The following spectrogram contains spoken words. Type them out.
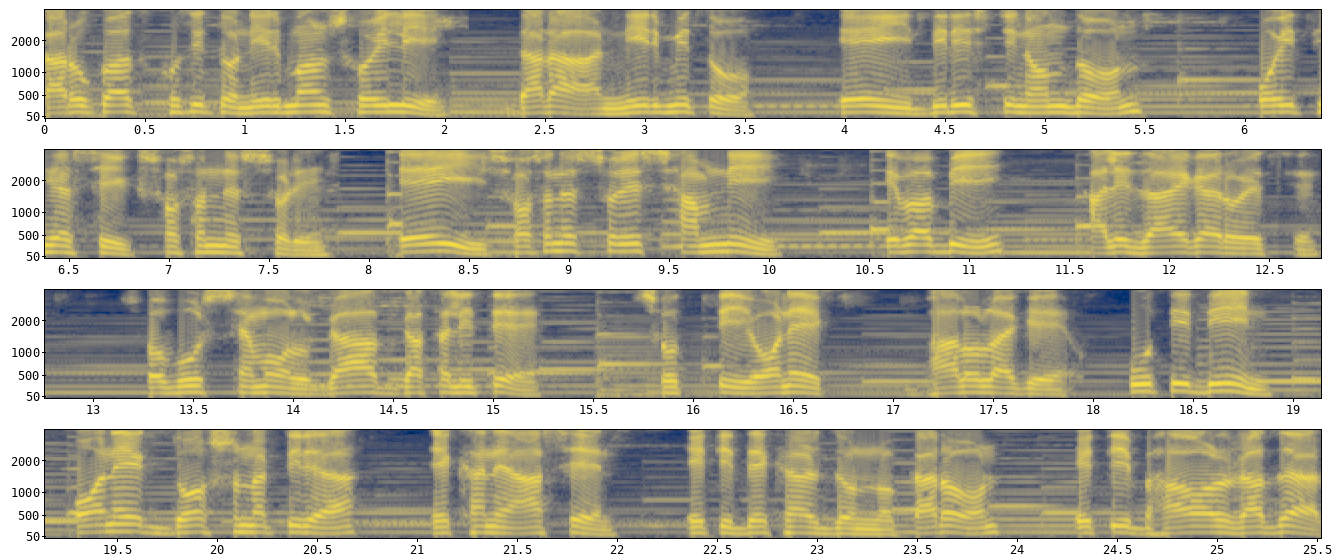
কারুকাজ খচিত নির্মাণ শৈলী দ্বারা নির্মিত এই দৃষ্টিনন্দন ঐতিহাসিক শ্মশানেশ্বরী। এই শ্মশানেশ্বরীর সামনেই এভাবেই খালি জায়গা রয়েছে। সবুজ শ্যামল গাছ গাছালিতে সত্যি অনেক ভালো লাগে। প্রতিদিন অনেক দর্শনার্থীরা এখানে আসেন এটি দেখার জন্য, কারণ এটি ভাওয়াল রাজার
